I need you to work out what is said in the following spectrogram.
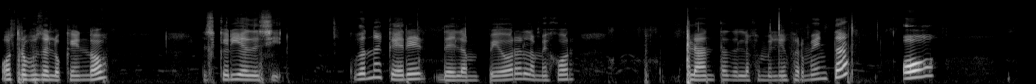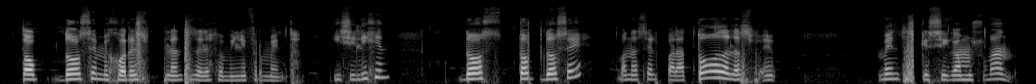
otra voz de Loquendo, les quería decir, van a querer de la peor a la mejor plantas de la familia Fermenta o top 12 mejores plantas de la familia Fermenta. Y si eligen dos top 12 van a ser para todas las mentes que sigamos sumando.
